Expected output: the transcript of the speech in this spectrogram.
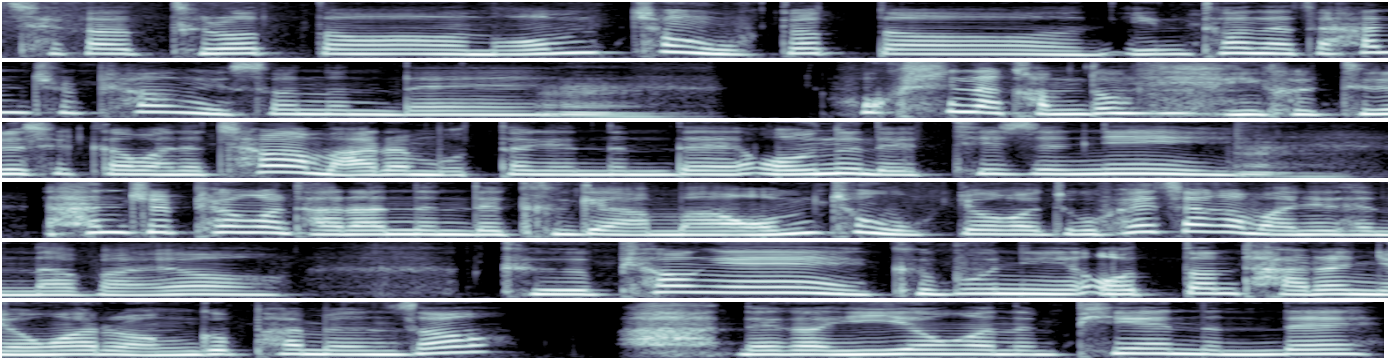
제가 들었던 엄청 웃겼던 인터넷에 한 줄 평이 있었는데 네. 혹시나 감독님이 이걸 들으실까봐 차마 말은 못하겠는데 어느 네티즌이 네. 한줄 평을 달았는데 그게 아마 엄청 웃겨가지고 회자가 많이 됐나 봐요. 그 평에 그분이 어떤 다른 영화를 언급하면서 아, 내가 이 영화는 피했는데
